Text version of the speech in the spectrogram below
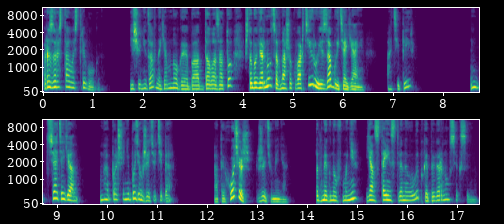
разрасталась тревога. Еще недавно я многое бы отдала за то, чтобы вернуться в нашу квартиру и забыть о Яне. А теперь... Дядя Ян, мы больше не будем жить у тебя. А ты хочешь жить у меня? Подмигнув мне, Ян с таинственной улыбкой повернулся к сыну.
